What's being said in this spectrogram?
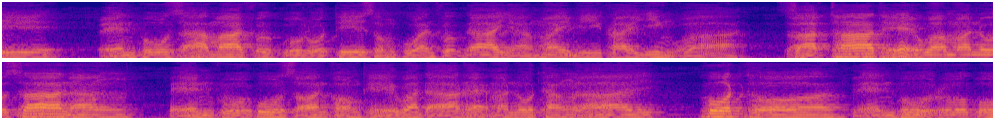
ทีเป็นผู้สามารถฝึกบุรุษที่สมควรฝึกได้อย่างไม่มีใครยิ่งกว่า สัทธาเทวมนุษานัง เป็นครูผู้สอนของเทวดาและมนุษย์ทั้งหลาย พุทโธ เป็นผู้รู้ผู้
